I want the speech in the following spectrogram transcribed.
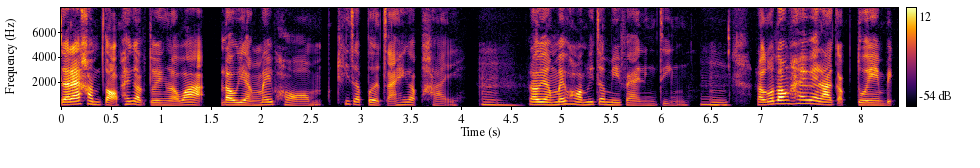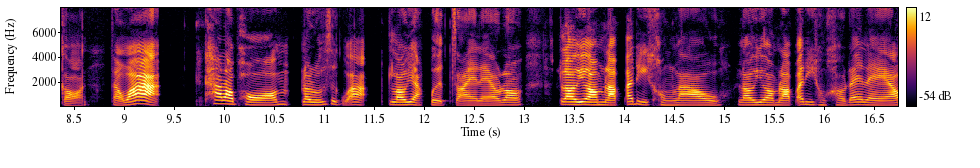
จะได้คำตอบให้กับตัวเองแล้วว่า เรายังไม่พร้อมที่จะเปิดใจให้กับใครอืมเรายังไม่พร้อมที่จะมีแฟนจริงอืมๆอืมเราก็ต้องให้เวลากับตัวเองไปก่อน แต่ว่าถ้าเราพร้อมเรารู้สึกว่าเราอยากเปิดใจแล้วเราเรายอมรับอดีตของเรา เรายอมรับอดีตของเขาได้แล้ว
